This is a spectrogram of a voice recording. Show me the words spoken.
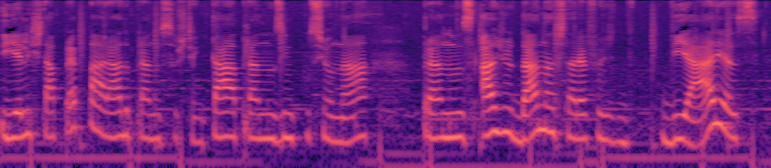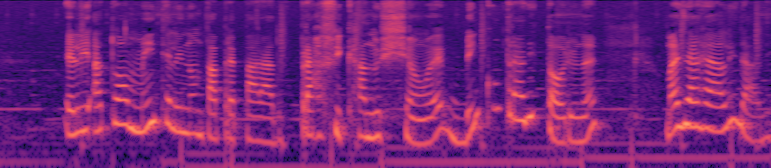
e ele está preparado para nos sustentar, para nos impulsionar, para nos ajudar nas tarefas diárias, ele atualmente ele não está preparado para ficar no chão. É bem contraditório, né? Mas é a realidade.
